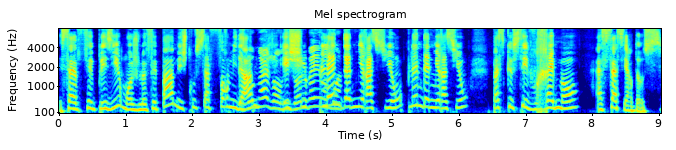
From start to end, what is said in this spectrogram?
Et ça fait plaisir. Moi, je le fais pas, mais je trouve ça formidable. dommage, et je suis pleine d'admiration, pleine d'admiration, parce que c'est vraiment un sacerdoce.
